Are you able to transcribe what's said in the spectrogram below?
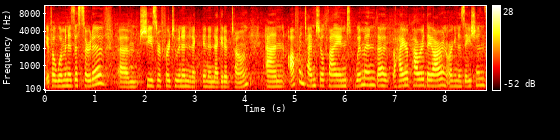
if a woman is assertive, um, she's referred to in a, in a negative tone, and oftentimes you'll find women, the, the higher powered they are in organizations,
